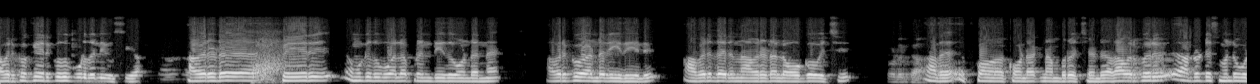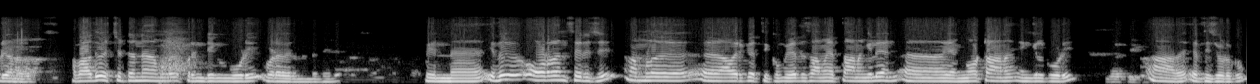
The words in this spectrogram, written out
അവർക്കൊക്കെ ആയിരിക്കും ഇത് കൂടുതൽ യൂസ് ചെയ്യുക അവരുടെ പേര് നമുക്ക് ഇതുപോലെ പ്രിന്റ് ചെയ്തുകൊണ്ട് തന്നെ അവർക്ക് വേണ്ട രീതിയിൽ അവർ തരുന്ന അവരുടെ ലോഗോ വെച്ച് അതെ കോണ്ടാക്ട് നമ്പർ വെച്ചിട്ടുണ്ട്. അത് അവർക്കൊരു അഡ്വർടൈസ്മെന്റ് കൂടിയാണത്. അപ്പൊ അത് വെച്ചിട്ട് തന്നെ നമ്മൾ പ്രിന്റിംഗും കൂടി ഇവിടെ വരുന്നുണ്ട് ഇതിൽ പിന്നെ ഇത് ഓർഡർ അനുസരിച്ച് നമ്മൾ അവർക്ക് എത്തിക്കും. ഏത് സമയത്താണെങ്കിൽ എങ്ങോട്ടാണ് എങ്കിൽ കൂടി ആ അതെ എത്തിച്ചു കൊടുക്കും.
